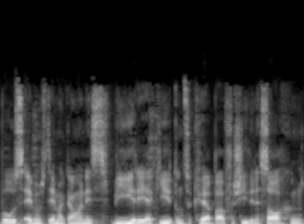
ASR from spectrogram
wo es eben ums Thema gegangen ist, wie reagiert unser Körper auf verschiedene Sachen,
